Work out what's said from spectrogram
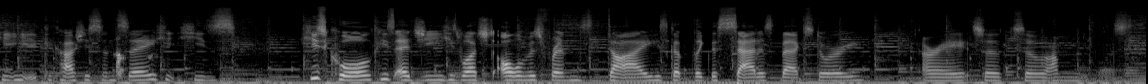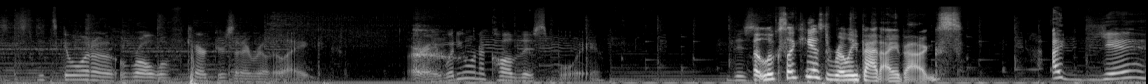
he, he Kakashi Sensei. He he's he's cool. He's edgy. He's watched all of his friends die. He's got like the saddest backstory. All right. So so I'm let's, go on a roll of characters that I really like. All right. What do you want to call this boy? This It looks like he has really bad eye bags. I yeah.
